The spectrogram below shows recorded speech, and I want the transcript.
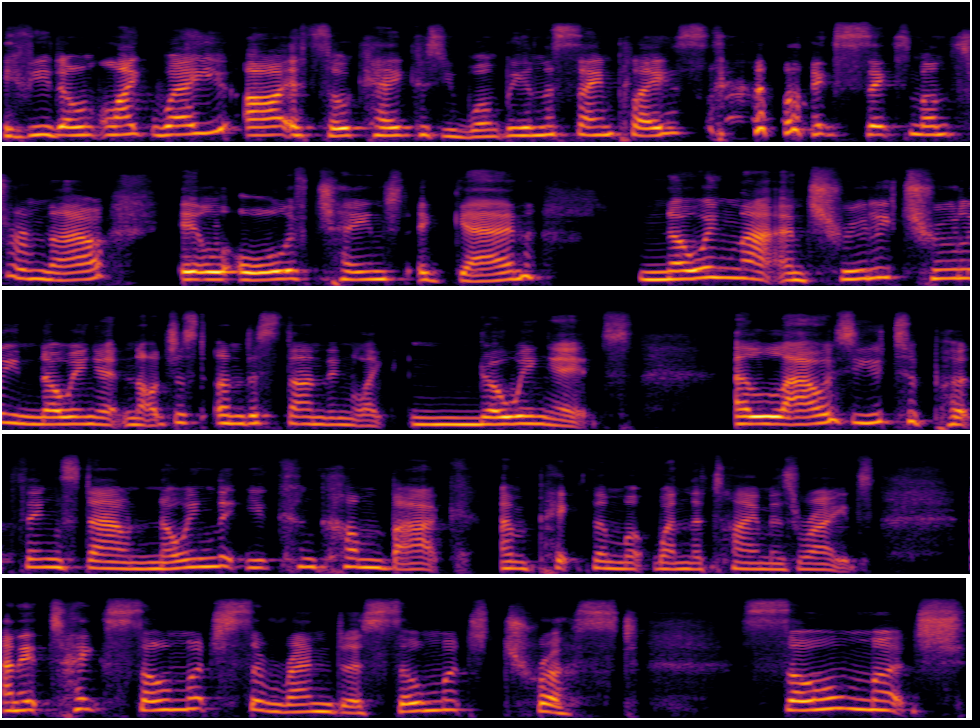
If you don't like where you are, it's okay because you won't be in the same place. like six months from now, it'll all have changed again knowing that and truly, truly knowing it, not just understanding, like knowing it allows you to put things down, knowing that you can come back and pick them up when the time is right. And it takes so much surrender, so much trust, so much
